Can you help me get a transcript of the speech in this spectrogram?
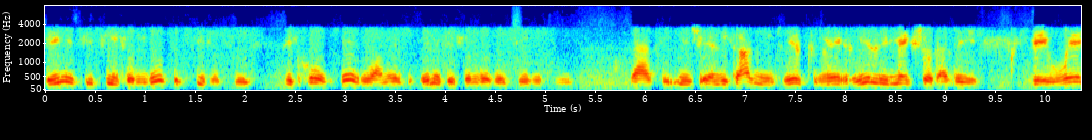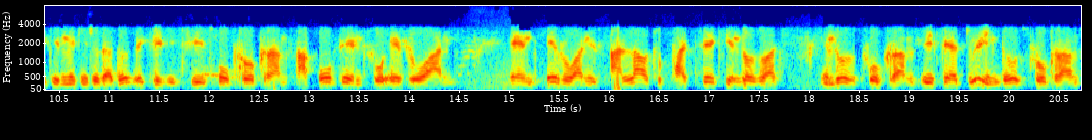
benefiting from those activities because everyone is benefiting from those activities. That's the issue. And the government has to make, really make sure that they, they work in making sure that those activities or programs are open for everyone. And everyone is allowed to partake in those what, in those programs. If they are doing those programs,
